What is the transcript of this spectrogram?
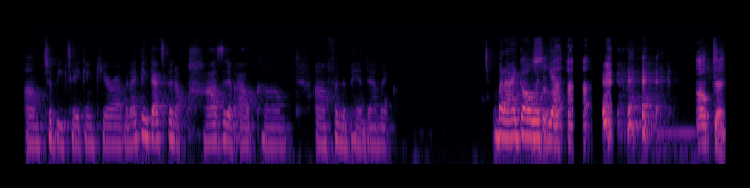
um, to be taken care of. And I think that's been a positive outcome uh, from the pandemic but I go with so, yes. Uh, uh, uh, okay,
